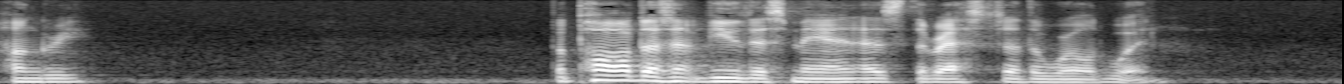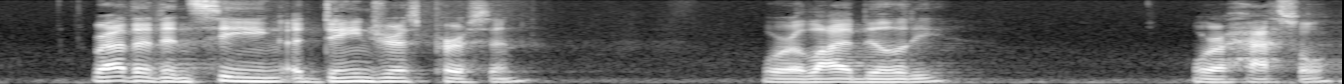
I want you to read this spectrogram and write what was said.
hungry. But Paul doesn't view this man as the rest of the world would. Rather than seeing a dangerous person, or a liability, or a hassle,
